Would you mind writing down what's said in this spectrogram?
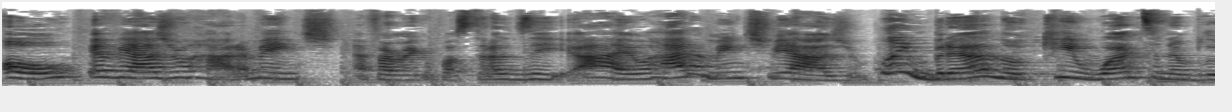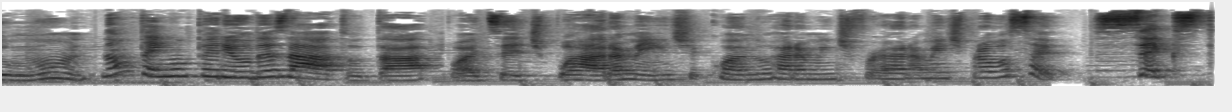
Ou eu viajo raramente. É a forma que eu posso traduzir. Ah, eu raramente viajo. Lembrando que once in a blue moon não tem um período exato, tá? Pode ser tipo raramente, quando raramente for raramente para você. Sixth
